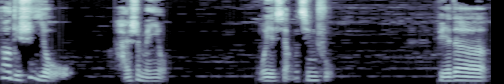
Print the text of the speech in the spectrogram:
到底是有还是没有，我也想不清楚。别的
